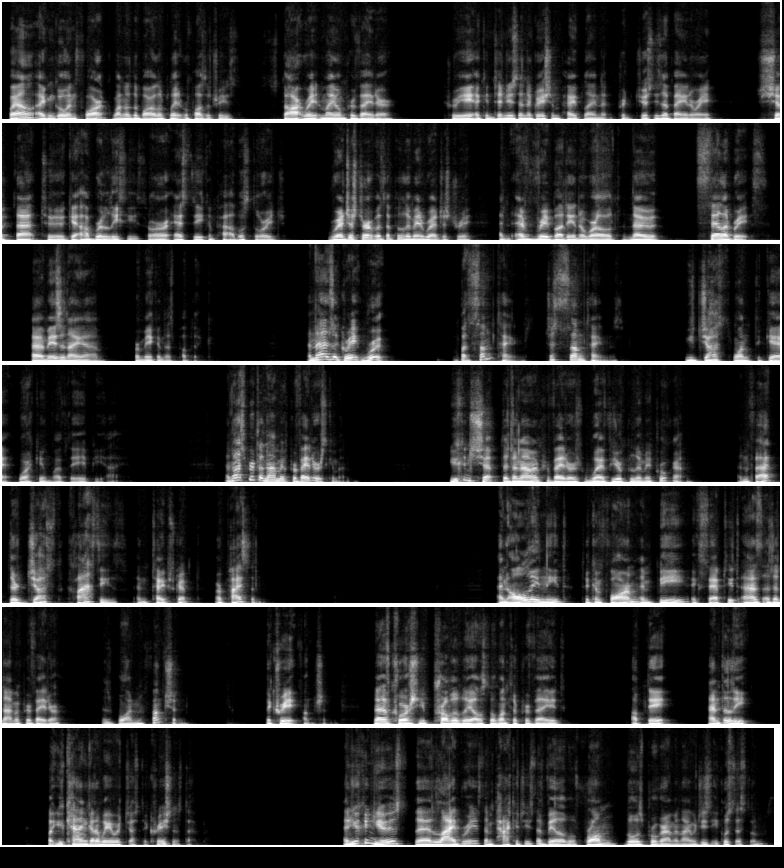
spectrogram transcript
well, I can go and fork one of the boilerplate repositories, start writing my own provider, create a continuous integration pipeline that produces a binary, ship that to GitHub releases or S3 compatible storage, register it with the Pulumi registry, and everybody in the world now celebrates how amazing I am for making this public. And that is a great route. But sometimes, just sometimes, you just want to get working with the API. And that's where dynamic providers come in. You can ship the dynamic providers with your Pulumi program. In fact, they're just classes in TypeScript or Python. And all they need to conform and be accepted as a dynamic provider is one function, the create function. Now, of course, you probably also want to provide update and delete, but you can get away with just the creation step. And you can use the libraries and packages available from those programming languages ecosystems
